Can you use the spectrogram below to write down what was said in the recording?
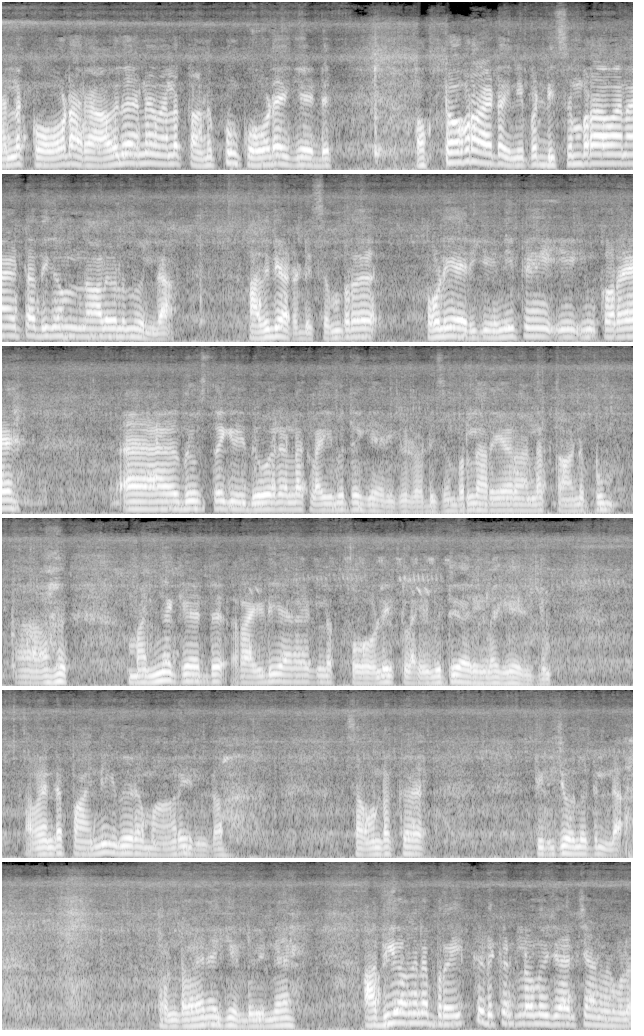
നല്ല കോട. രാവിലെ തന്നെ നല്ല തണുപ്പും കോടയൊക്കെ ആയിട്ട്. ഒക്ടോബർ ആയിട്ടോ ഇനിയിപ്പോൾ ഡിസംബർ ആവാനായിട്ട് അധികം നാളുകളൊന്നും ഇല്ല. അതിന്റെ ആട്ടോ ഡിസംബർ പൊളിയായിരിക്കും. ഇനിയിപ്പോൾ കുറേ ദിവസത്തേക്ക് ഇതുപോലെയുള്ള ആയിരിക്കും കേട്ടോ. ഡിസംബറിൽ അറിയാതെ നല്ല തണുപ്പും മഞ്ഞൊക്കെ ആയിട്ട് റൈഡ് ചെയ്യാനായിട്ടുള്ള പൊളി ക്ലൈമറ്റ് കാര്യങ്ങളൊക്കെ ആയിരിക്കും. അപ്പോൾ എന്റെ പനി ഇതുവരെ മാറിയില്ല കേട്ടോ. സൗണ്ടൊക്കെ തിരിച്ചു വന്നിട്ടില്ല. തൊണ്ടവേനൊക്കെ ഉണ്ട്. പിന്നെ അധികം അങ്ങനെ ബ്രേക്ക് എടുക്കണ്ടല്ലോ എന്ന് വിചാരിച്ചാണ് നമ്മൾ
